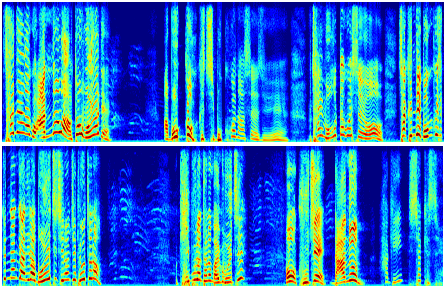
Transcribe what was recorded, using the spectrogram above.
찬양하고 안 나와. 또 뭐 해야 돼? 아, 먹고. 그렇지. 먹고가 나왔어야지. 잘 먹었다고 했어요. 자, 근데 먹은 것이 끝난 게 아니라 뭐였지? 지난주에 배웠잖아. 기부란 단어 말고 뭐였지? 어, 구제, 나눔 하기 시작했어요.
